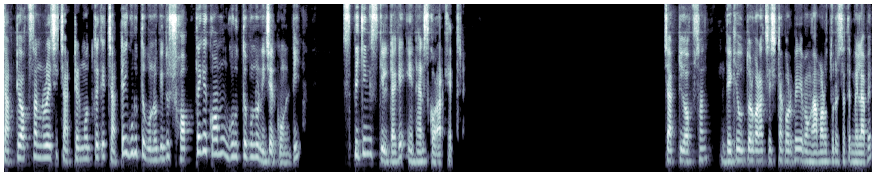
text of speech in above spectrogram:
চারটে অপশন রয়েছে, চারটের মধ্যে থেকে চারটেই গুরুত্বপূর্ণ, কিন্তু সব থেকে কম গুরুত্বপূর্ণ নিচের কোনটি? স্পিকিং স্কিলটাকে এনহ্যান্স করার ক্ষেত্রে। চারটি অপশন দেখে উত্তর করার চেষ্টা করবে এবং আমার উত্তরের সাথে মেলাবে।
